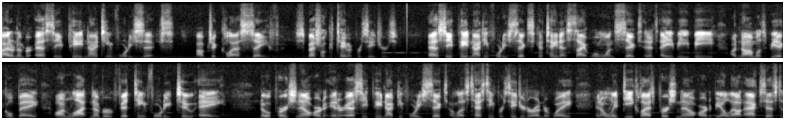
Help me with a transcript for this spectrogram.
Item Number SCP-1946 Object Class Safe Special Containment Procedures SCP-1946 is contained at Site-116 in its AVB Anomalous Vehicle Bay on Lot Number 1542-A. No personnel are to enter SCP-1946 unless testing procedures are underway, and only D-Class personnel are to be allowed access to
